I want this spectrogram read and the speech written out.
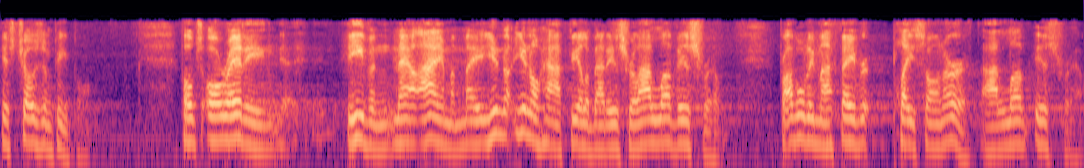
His chosen people. Folks, already, even now, I am amazed. You know, you know how I feel about Israel. I love Israel. Probably my favorite place on earth. I love Israel.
